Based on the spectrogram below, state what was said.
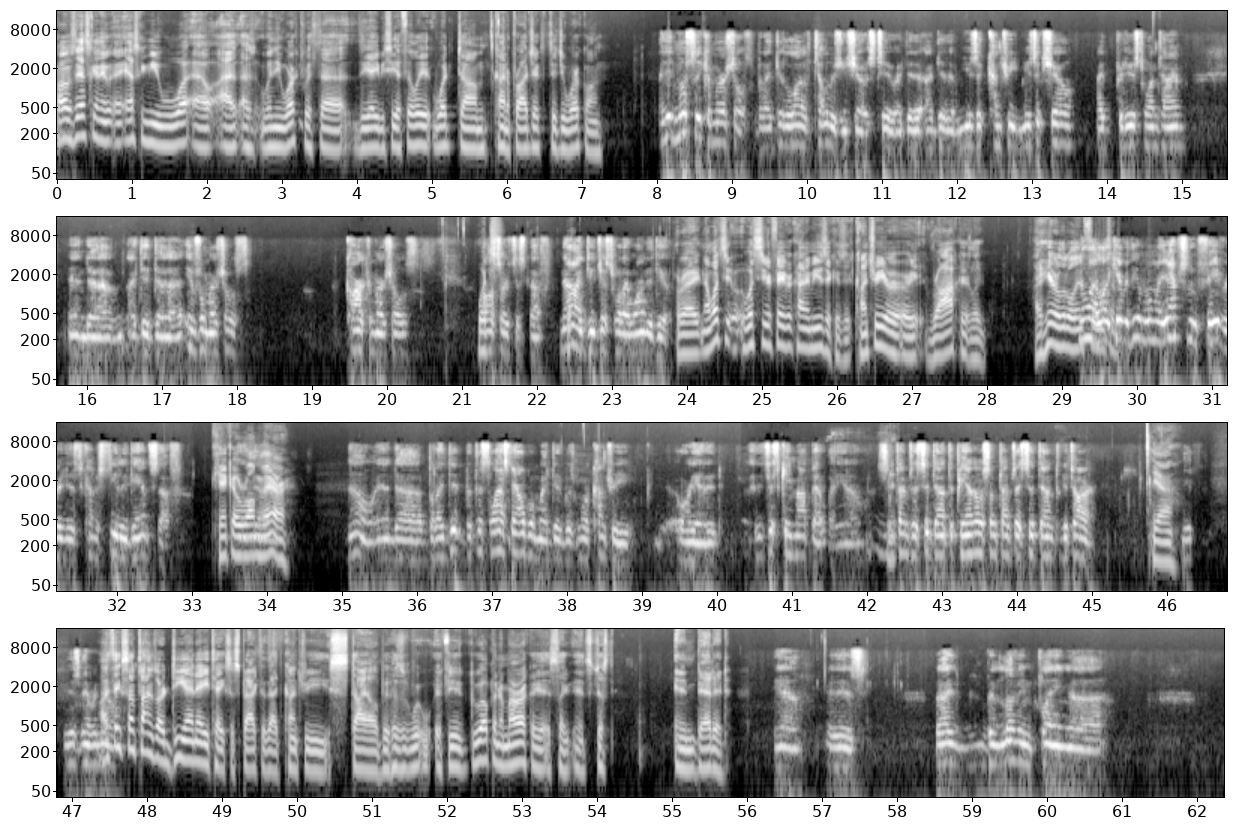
I was asking asking you what uh, as, as, when you worked with uh, the ABC affiliate, what um, kind of projects did you work on? I did mostly commercials, but I did a lot of television shows too. I did. A, I did a music country music show. I produced one time, and um, I did uh, infomercials, car commercials, all sorts of stuff. Now I do just what I want to do. right now? What's your, what's your favorite kind of music? Is it country or, or rock or like? I hear a little. No, I like of- everything. Well, my absolute favorite is kind of Steely Dan stuff. Can't go wrong Yeah. there. No, and uh, but I did. But this last album I did was more country oriented. It just came out that way, you know. Sometimes I sit down at the piano. Sometimes I sit down at the guitar. Yeah. You just never know. I think sometimes our DNA takes us back to that country style because if you grew up in America, it's like it's just embedded. Yeah, it is. But I've been loving playing. Uh,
